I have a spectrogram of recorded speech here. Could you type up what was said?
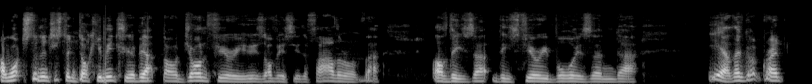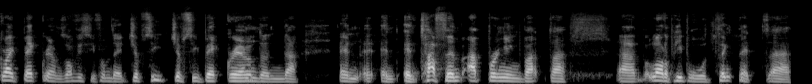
I watched an interesting documentary about oh, John Fury, who's obviously the father of uh, of these uh, these Fury boys, and uh, yeah, they've got great great backgrounds, obviously from their gypsy gypsy background and uh, and, and and tough upbringing. But uh, uh, a lot of people would think that uh,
